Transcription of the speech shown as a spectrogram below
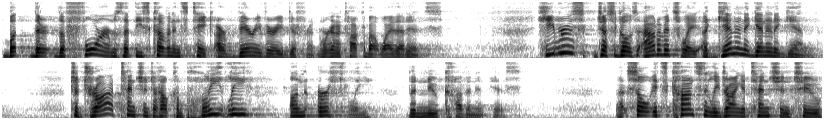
but the forms that these covenants take are very, very different. And we're going to talk about why that is. Hebrews just goes out of its way again and again and again to draw attention to how completely unearthly the new covenant is. Uh, so it's constantly drawing attention to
